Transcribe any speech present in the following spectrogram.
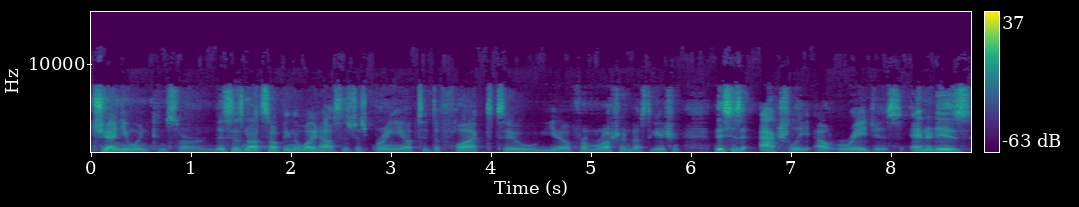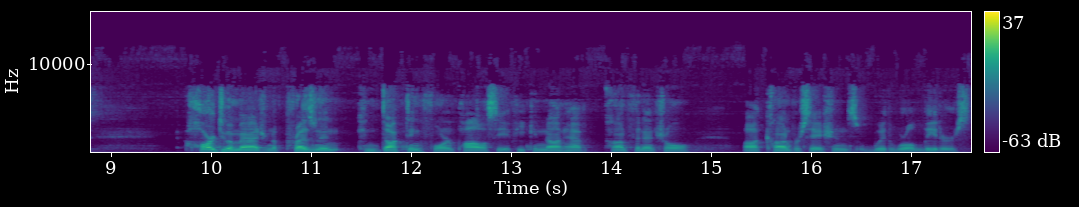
genuine concern. This is not something the White House is just bringing up to deflect to, you know, from Russia investigation. This is actually outrageous, and it is hard to imagine a president conducting foreign policy if he cannot have confidential uh, conversations with world leaders.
